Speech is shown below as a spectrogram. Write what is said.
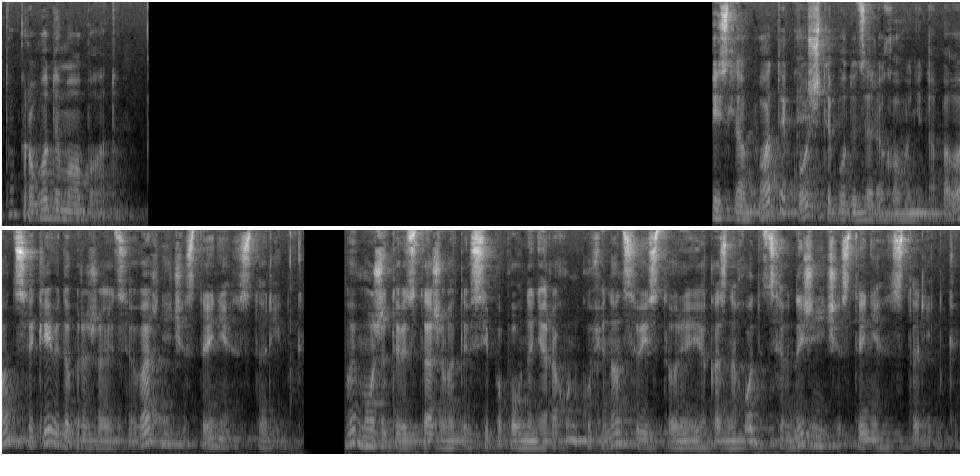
та проводимо оплату. Після оплати кошти будуть зараховані на баланс, який відображається у верхній частині сторінки. Ви можете відстежувати всі поповнення рахунку фінансової історії, яка знаходиться в нижній частині сторінки.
